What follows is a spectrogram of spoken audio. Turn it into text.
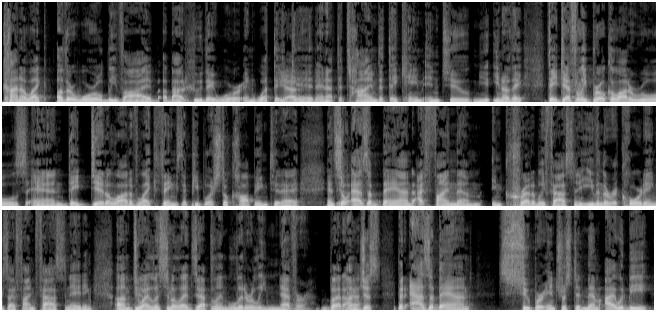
kind of like otherworldly vibe about who they were and what they Yeah. did. And at the time that they came into, you know, they, they definitely broke a lot of rules and they did a lot of like things that people are still copying today. And so as a band, I find them incredibly fascinating. Even the recordings I find fascinating. Um, do I listen to Led Zeppelin? Literally never, but Yeah. I'm just, but as a band, super interested in them. I would be,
